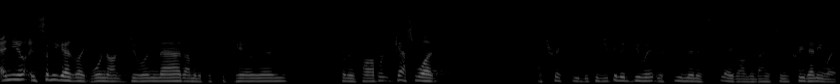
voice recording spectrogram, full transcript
And, you know, and some of you guys are like, we're not doing that. I'm an Episcopalian, from improper. Guess what? I tricked you because you're going to do it in a few minutes later on the Nicene Creed anyway.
